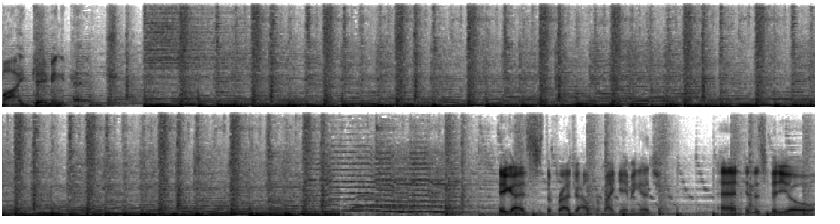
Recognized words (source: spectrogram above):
My Gaming Edge. Hey guys, this is the Fragile from My Gaming Edge, and in this video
